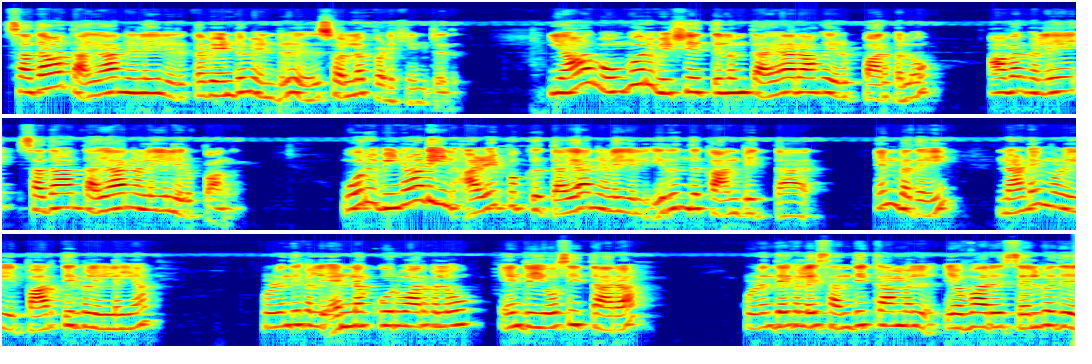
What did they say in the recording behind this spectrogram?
சதா தயார் நிலையில் இருக்க வேண்டும் என்று சொல்லப்படுகின்றது. யார் ஒவ்வொரு விஷயத்திலும் தயாராக இருப்பார்களோ அவர்களே சதா தயார் நிலையில் இருப்பாங்க. ஒரு வினாடியின் அழைப்புக்கு தயார் நிலையில் இருந்து காண்பித்தார் என்பதை நடைமுறையில் பார்த்தீர்கள் இல்லையா? குழந்தைகள் என்ன கூறுவார்களோ என்று யோசித்தாரா? குழந்தைகளை சந்திக்காமல் எவ்வாறு செல்வது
